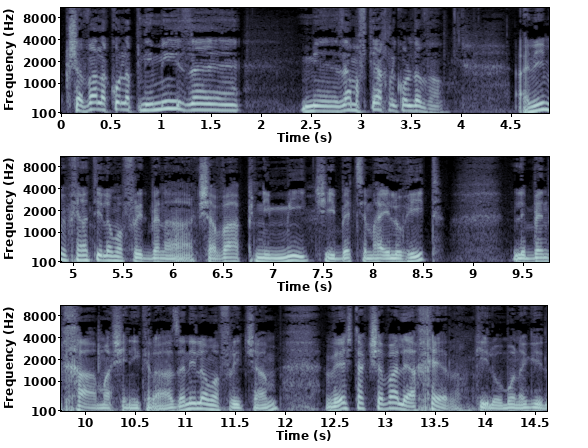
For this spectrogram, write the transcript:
הקשבה לקול הפנימי זה, זה המפתח לכל דבר. אני מבחינתי לא מפריד בין ההקשבה הפנימית שהיא בעצם האלוהית לבינך מה שנקרא. אז אני לא מפריד שם ויש את הקשבה לאחר כאילו בוא נגיד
